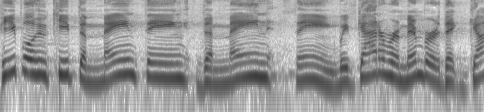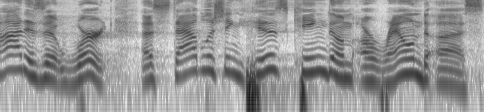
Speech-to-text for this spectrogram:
People who keep the main thing the main thing. We've got to remember that God is at work establishing his kingdom around us.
